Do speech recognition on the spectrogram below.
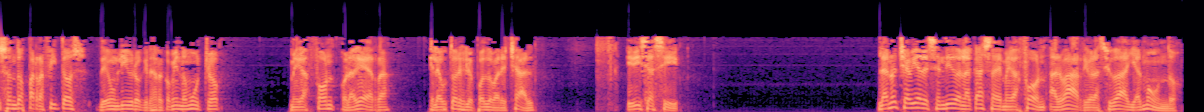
son dos parrafitos de un libro que les recomiendo mucho, Megafón o la Guerra. El autor es Leopoldo Marechal. Y dice así, la noche había descendido en la casa de Megafón, al barrio, a la ciudad y al mundo.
